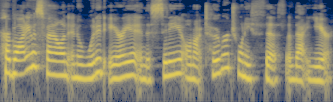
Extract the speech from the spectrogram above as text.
Her body was found in a wooded area in the city on October 25th of that year.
